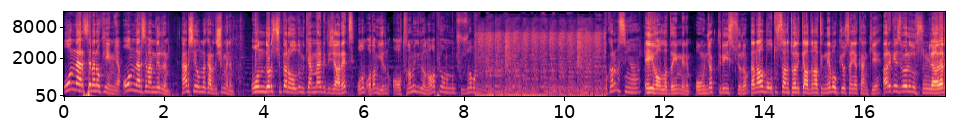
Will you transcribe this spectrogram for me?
10 verse ben okeyim ya. 10 verse ben veririm. Her şey yolunda kardeşim benim. 14 süper oldu. Mükemmel bir ticaret. Oğlum adam yerin altına mı giriyor? Ne yapıyor onun bunun çocuğuna bak. Bakar mısın ya? Eyvallah dayım benim. Oyuncak küreği istiyorum. Sen al bu 30 tane tuvalet kağıdını artık ne bakıyorsan ya kanki. Herkes böyle dursun birader.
